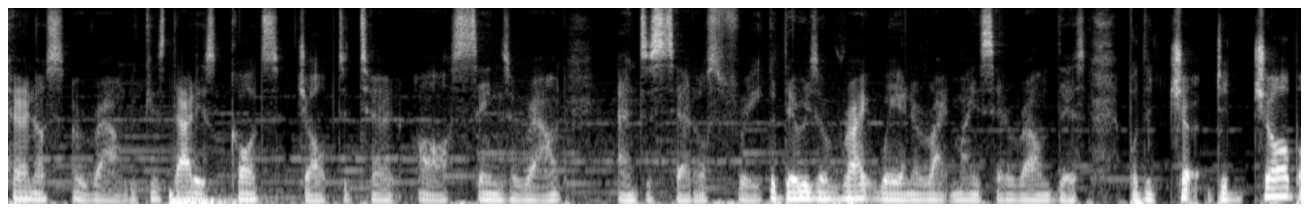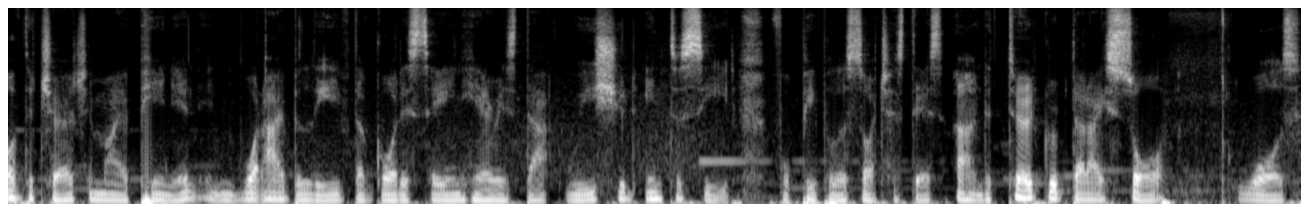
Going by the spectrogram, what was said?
turn us around because that is God's job to turn our sins around and to set us free. But there is a right way and a right mindset around this. But the the job of the church, in my opinion, in what I believe that God is saying here is that we should intercede for people as such as this. And the third group that I saw was,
